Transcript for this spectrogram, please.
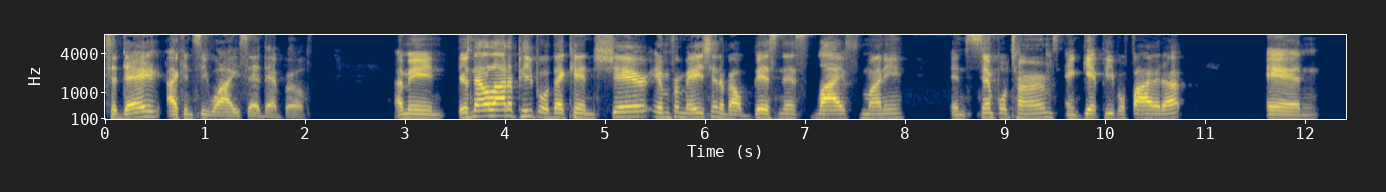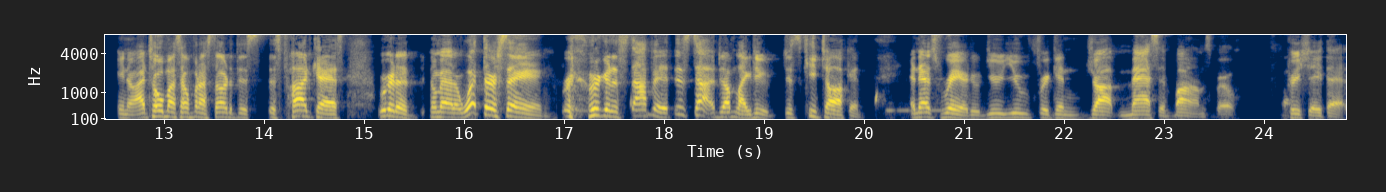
today I can see why he said that, bro. I mean, there's not a lot of people that can share information about business, life, money in simple terms and get people fired up. And you know, I told myself when I started this this podcast, we're gonna no matter what they're saying, we're, we're gonna stop it at this time. I'm like, dude, just keep talking, and that's rare, dude. You you freaking drop massive bombs, bro. Appreciate that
